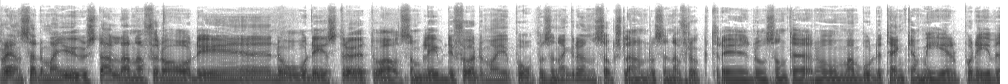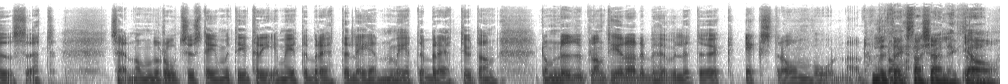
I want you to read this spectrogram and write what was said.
rensade man ju ur stallarna för att ha det då och det ströt och allt som blev. Det förde man ju på på sina grönsaksland och sina fruktträd och sånt där och man borde tänka mer på det viset. Sen om rotsystemet är tre meter brett eller en meter brett utan de nyplanterade behöver lite ök- extra omvårdnad. Lite de, extra kärlek. där. Ja,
